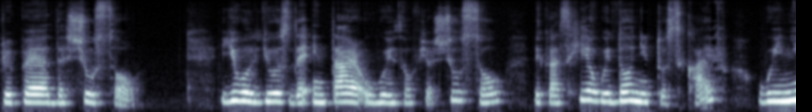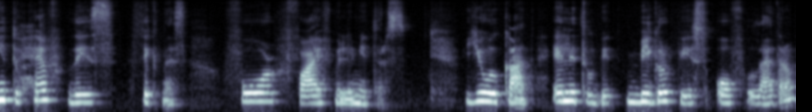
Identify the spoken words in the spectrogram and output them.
prepare the shoe sole. You will use the entire width of your shoe sole because here we don't need to skive, we need to have this thickness, 4-5 millimeters. You will cut a little bit bigger piece of leather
